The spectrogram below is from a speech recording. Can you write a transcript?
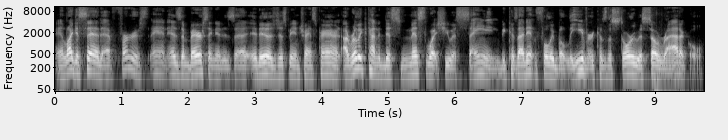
And like I said, at first, and as embarrassing it is, uh, it is just being transparent. I really kind of dismissed what she was saying because I didn't fully believe her because the story was so radical,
